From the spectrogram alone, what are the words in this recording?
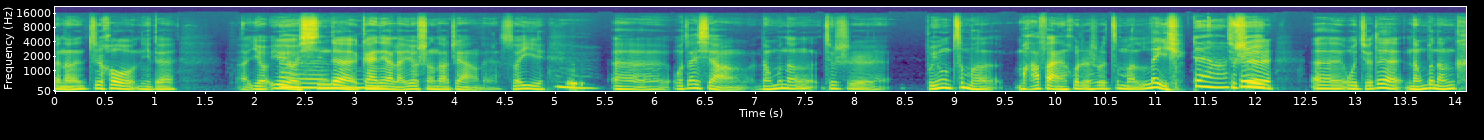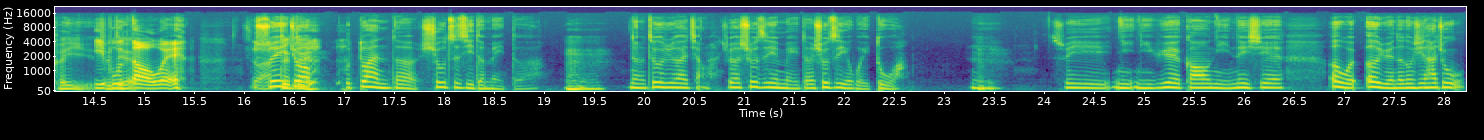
可能之后你的呃有又有新的概念了，又升到这样的，所以嗯。呃我在想能不能就是不用这么麻烦，或者说这么累，对啊，所以就是呃我觉得能不能可以一步到位，所以就要不断的修自己的美德啊。嗯那这个就在讲嘛，就要修自己的美德，修自己的维度啊。嗯，嗯。所以你你越高，你那些二维二元的东西，它就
